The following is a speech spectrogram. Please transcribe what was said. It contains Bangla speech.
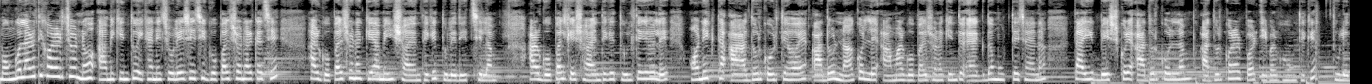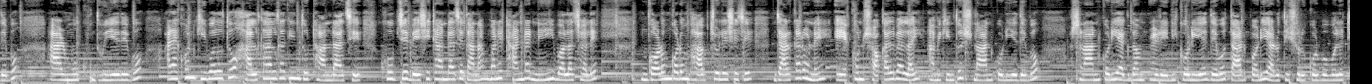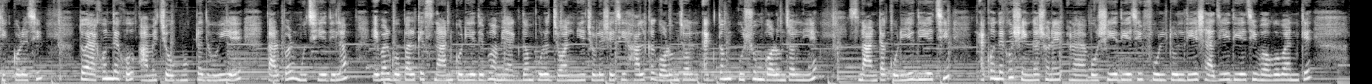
মঙ্গল আরতি করার জন্য আমি কিন্তু এখানে চলে এসেছি গোপাল সোনার কাছে। আর গোপাল সোনাকে আমি শয়ন থেকে তুলে দিচ্ছিলাম। আর গোপালকে শয়ন থেকে তুলতে গেলে অনেকটা আদর করতে হয়। আদর না করলে আমার গোপাল সোনা কিন্তু একদম উঠতে চায় না। তাই বেশ করে আদর করলাম। আদর করার পর এবার ঘুম থেকে তুলে দেব আর মুখ ধুইয়ে দেব। আর এখন কি বলতো, হালকা হালকা কিন্তু ঠান্ডা আছে। খুব যে বেশি ঠান্ডা আছে তা না মানে ঠান্ডা নেই বলা চলে। গরম গরম ভাব চলে এসেছে। যার কারণে এখন সকালবেলায় আমি কিন্তু স্নান করিয়ে দেব। স্নান করিয়ে একদম রেডি করিয়ে দেব। তারপরই আরতি শুরু করব বলে ঠিক করেছি। তো এখন দেখো, আমি চোখ মুখটা ধুইয়ে তারপর মুছিয়ে দিলাম। এবার গোপালকে স্নান করিয়ে দেব। আমি একদম পুরো জল নিয়ে চলে এসেছি। হালকা গরম জল একদম কুসুম গরম জল নিয়ে স্নানটা করিয়ে দিয়েছি। এখন দেখো সিংহাসনে বসিয়ে দিয়েছি, ফুল টুল দিয়ে সাজিয়ে দিয়েছি ভগবানকে।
